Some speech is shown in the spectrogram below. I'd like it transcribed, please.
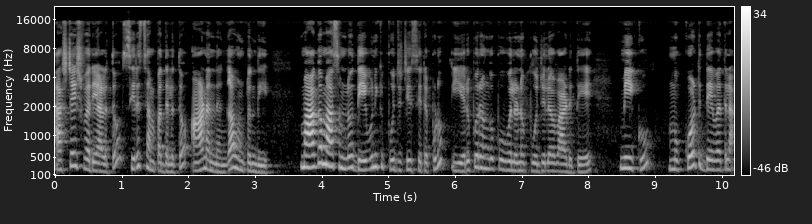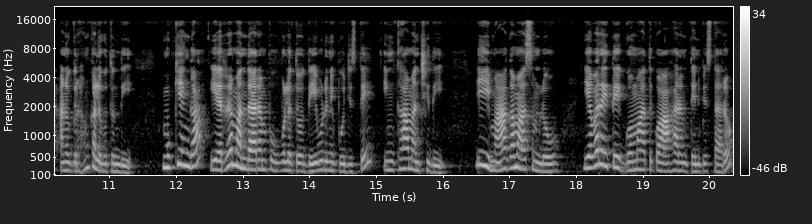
అష్టైశ్వర్యాలతో సిరి సంపదలతో ఆనందంగా ఉంటుంది. మాఘమాసంలో దేవునికి పూజ చేసేటప్పుడు ఎరుపు రంగు పువ్వులను పూజలో వాడితే మీకు ముక్కోటి దేవతల అనుగ్రహం కలుగుతుంది. ముఖ్యంగా ఎర్ర మందారం పువ్వులతో దేవుడిని పూజిస్తే ఇంకా మంచిది. ఈ మాఘమాసంలో ఎవరైతే గోమాతకు ఆహారం తినిపిస్తారో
